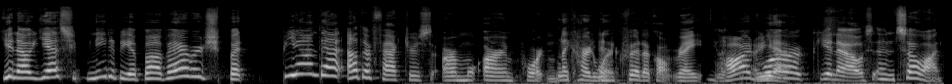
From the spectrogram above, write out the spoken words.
You know, yes, you need to be above average, but beyond that, other factors are more, are important, like hard work, and critical, right? Hard work, yeah. you know, and so on.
